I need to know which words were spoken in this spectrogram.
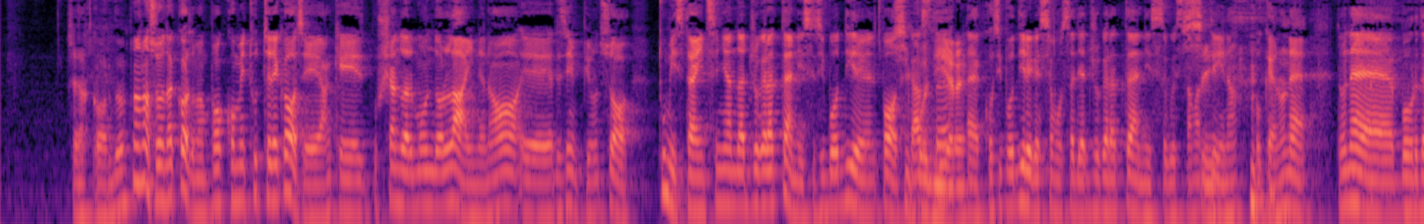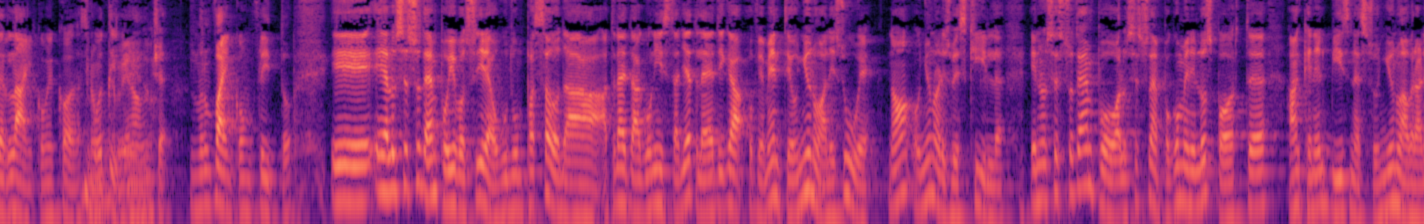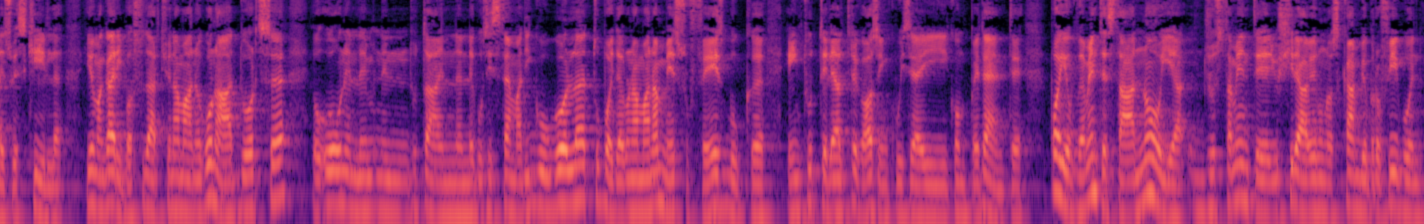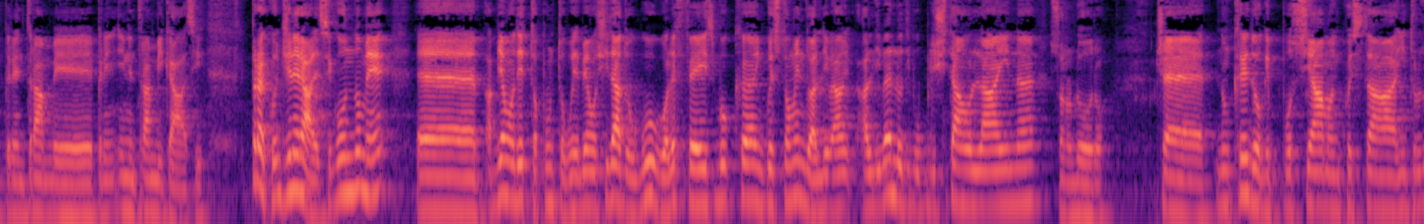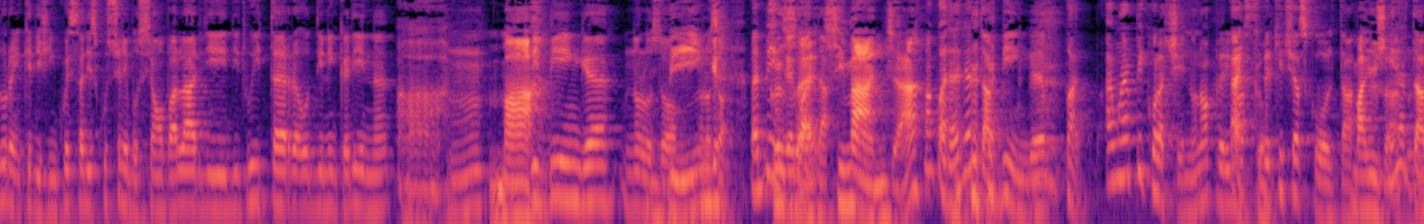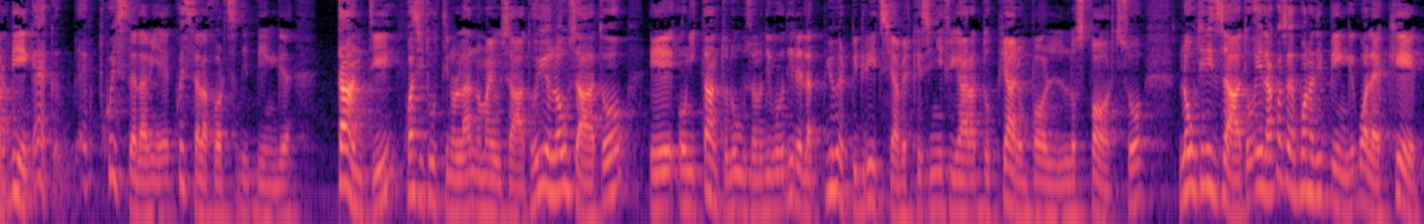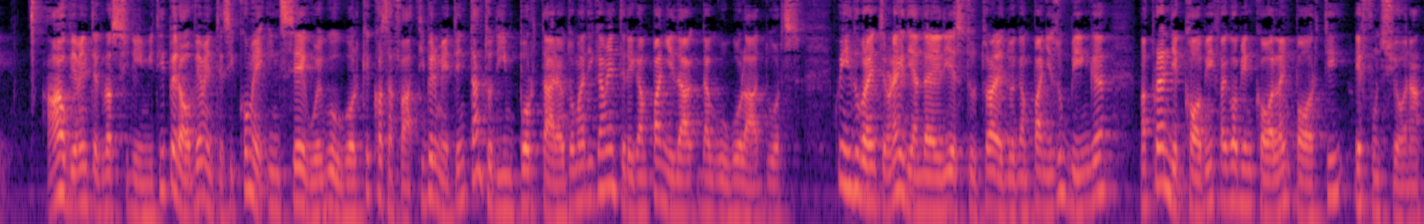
Sei d'accordo? No, no, sono d'accordo, ma un po' come tutte le cose, anche uscendo dal mondo online, no? Eh, ad esempio, non so, tu mi stai insegnando a giocare a tennis, si può dire nel podcast? Si può dire. Ecco, si può dire che siamo stati a giocare a tennis questa mattina? Sì. Ok, non è, non è, borderline come cosa, si non può credo. dire, no? Non, non, va in conflitto. E, e, allo stesso tempo io posso dire, ho avuto un passato da atleta agonista di atletica, ovviamente ognuno ha le sue, no? Ognuno ha le sue skill. E allo stesso tempo, allo stesso tempo come nello sport, anche nel business, ognuno avrà le sue skill. Io magari posso darti una mano con AdWords o, o nelle, nel, tutta, nell'ecosistema di Google, tu puoi dare una mano a me su Facebook e in tutte le altre cose in cui sei competente. Poi ovviamente sta a noi a, giustamente riuscire ad avere uno scambio proficuo in, per entrambe, per in, in entrambi i casi. Però ecco, in generale, secondo me, eh, abbiamo detto appunto, abbiamo citato Google e Facebook, in questo momento a, live- a livello di pubblicità online sono loro. Cioè, non credo che possiamo in questa introdurre, che dici, in questa discussione possiamo parlare di, di Twitter o di LinkedIn? Ah, mm? ma... Di Bing? Non lo so. Bing? Lo so. Ma Bing, guarda, si mangia? Ma guarda, in realtà Bing, guarda, è un piccolo accenno, no? Per, ecco. nostri, per, chi ci ascolta. Mai usato. In realtà io. Bing, ecco, eh, questa, è la mia, questa è la forza di Bing. Tanti, quasi tutti non l'hanno mai usato. Io l'ho usato e ogni tanto lo usano, devo dire, la più per pigrizia perché significa raddoppiare un po' lo sforzo. L'ho utilizzato e la cosa buona di Bing qual è? Che ha ovviamente grossi limiti, però ovviamente siccome insegue Google, che cosa fa? Ti permette intanto di importare automaticamente le campagne da, da Google AdWords. Quindi tu praticamente non è che devi andare lì e strutturare tue campagne su Bing, ma prendi e copi, fai copia e incolla, importi e funziona.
